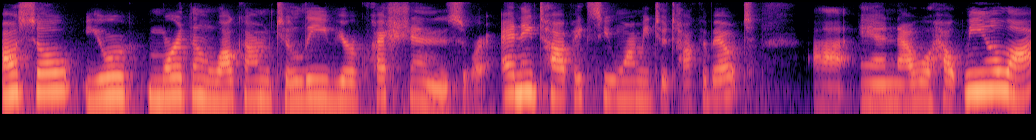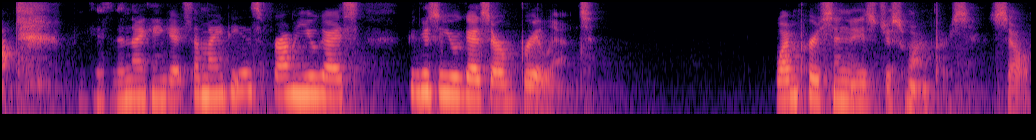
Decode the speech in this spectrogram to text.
Also, you're more than welcome to leave your questions or any topics you want me to talk about. Uh, and that will help me a lot because then I can get some ideas from you guys because you guys are brilliant. One person is just one person. So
